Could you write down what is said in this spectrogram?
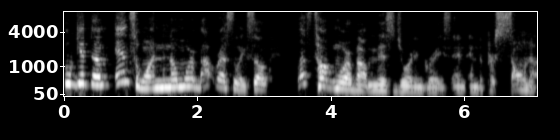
who get them into wanting to know more about wrestling. So let's talk more about Miss Jordynne Grace and, and the persona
